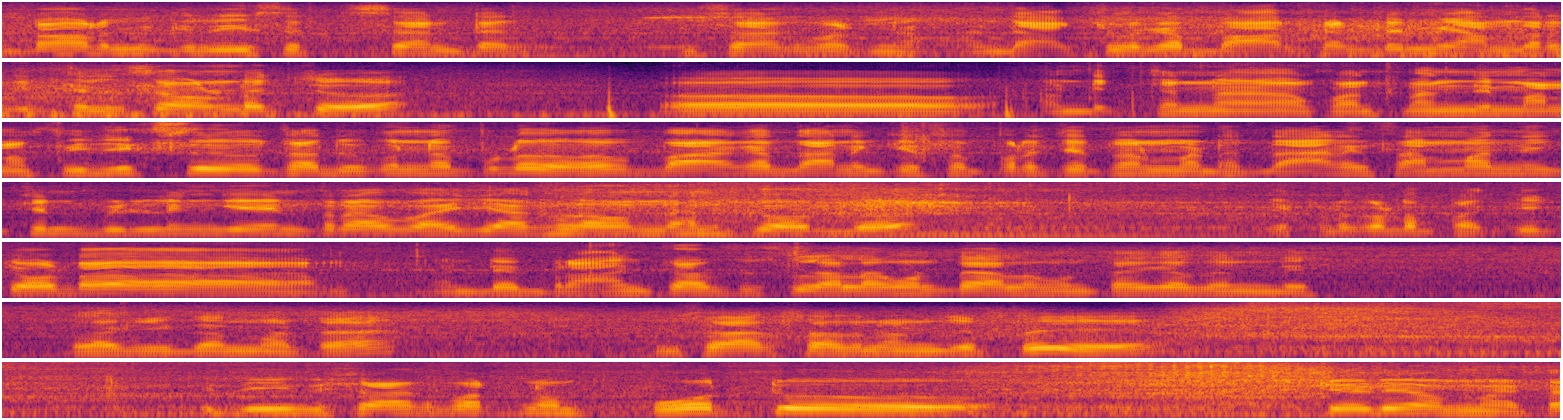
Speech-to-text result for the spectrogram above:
atomic research centre Visakhapatnam అంటే యాక్చువల్గా బార్క్ అంటే మీ అందరికీ తెలిసే ఉండొచ్చు. అంటే చిన్న కొంతమంది మనం ఫిజిక్స్ చదువుకున్నప్పుడు బాగా దానికి సుపరిచితం అనమాట దానికి సంబంధించిన బిల్డింగ్ ఏంట్రా వైజాగ్లో ఉందనుకోవద్దు. ఇక్కడ కూడా ప్రతి చోట అంటే బ్రాంచ్ ఆఫీసులు ఎలా ఉంటాయి అలా ఉంటాయి కదండి. అలాగే ఇదనమాట విశాఖ సదనం అని చెప్పి ఇది విశాఖపట్నం పోర్టు స్టేడియం అన్నమాట.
